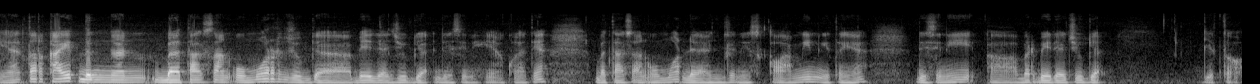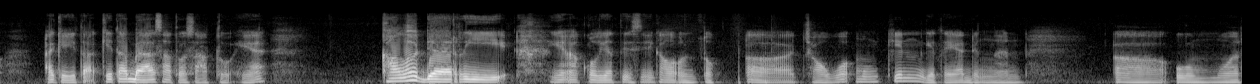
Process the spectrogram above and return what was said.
ya terkait dengan batasan umur juga beda juga di sini. Ya aku lihat ya batasan umur dan jenis kelamin gitu ya di sini uh, berbeda juga gitu. Oke kita kita bahas satu-satu ya. Kalau dari yang aku lihat di sini kalau untuk uh, cowok mungkin gitu ya dengan uh, umur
